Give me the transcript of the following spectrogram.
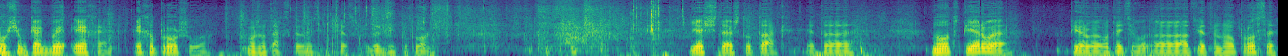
В общем, как бы эхо, эхо прошлого, можно так сказать. Сейчас, подожди, поправлю. Я считаю, что так. Это, ну вот первое, первое вот эти э, ответы на вопросы.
